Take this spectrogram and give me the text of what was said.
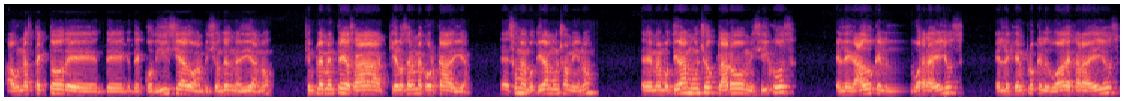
a un aspecto de, de, codicia o ambición desmedida, ¿no? Simplemente, o sea, quiero ser mejor cada día. Eso me motiva mucho a mí, ¿no? Eh, me motiva mucho, claro, mis hijos, el legado que les voy a dar a ellos, el ejemplo que les voy a dejar a ellos.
